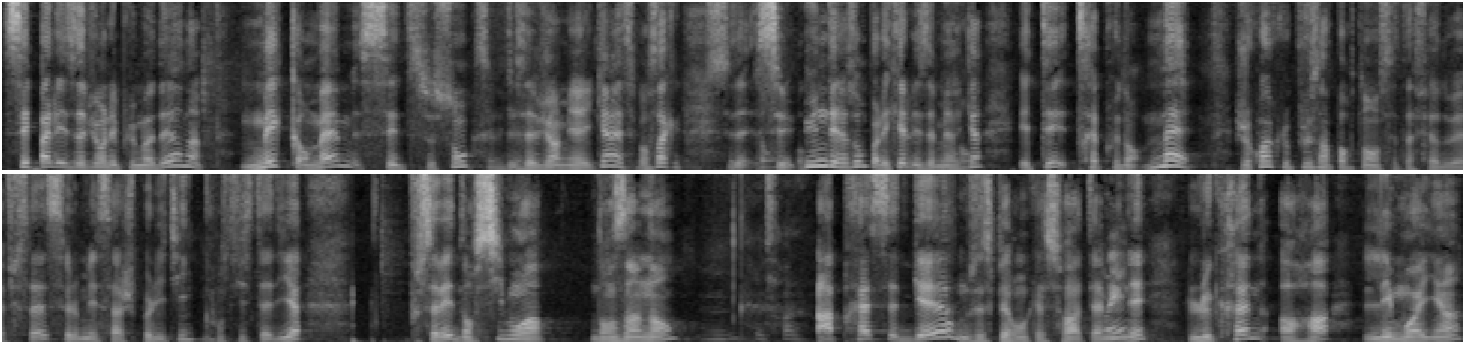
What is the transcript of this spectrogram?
c'est pas les avions les plus modernes, mais quand même, ce sont des avions américains, et c'est pour ça que c'est une des raisons pour lesquelles les Américains étaient très prudents. Mais je crois que le plus important dans cette affaire de F-16, c'est le message politique qui consiste à dire vous savez, dans six mois, dans un an, après cette guerre, nous espérons qu'elle sera terminée, l'Ukraine aura les moyens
